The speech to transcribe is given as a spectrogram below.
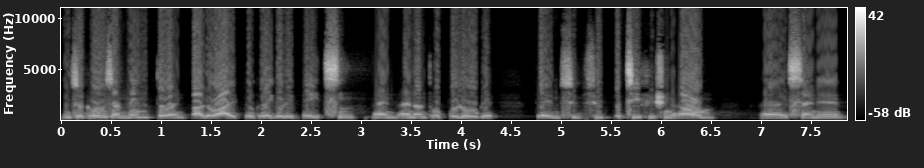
Unser großer Mentor in Palo Alto, Gregory Bateson, ein, ein Anthropologe, der im südpazifischen Raum äh, seine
